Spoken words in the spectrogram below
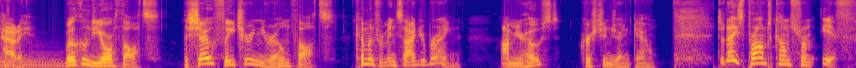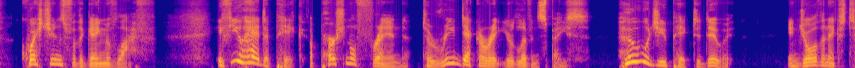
Howdy. Welcome to Your Thoughts, the show featuring your own thoughts, coming from inside your brain. I'm your host, Christian Jenko. Today's prompt comes from If Questions for the Game of Life. If you had to pick a personal friend to redecorate your living space, who would you pick to do it? Enjoy the next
